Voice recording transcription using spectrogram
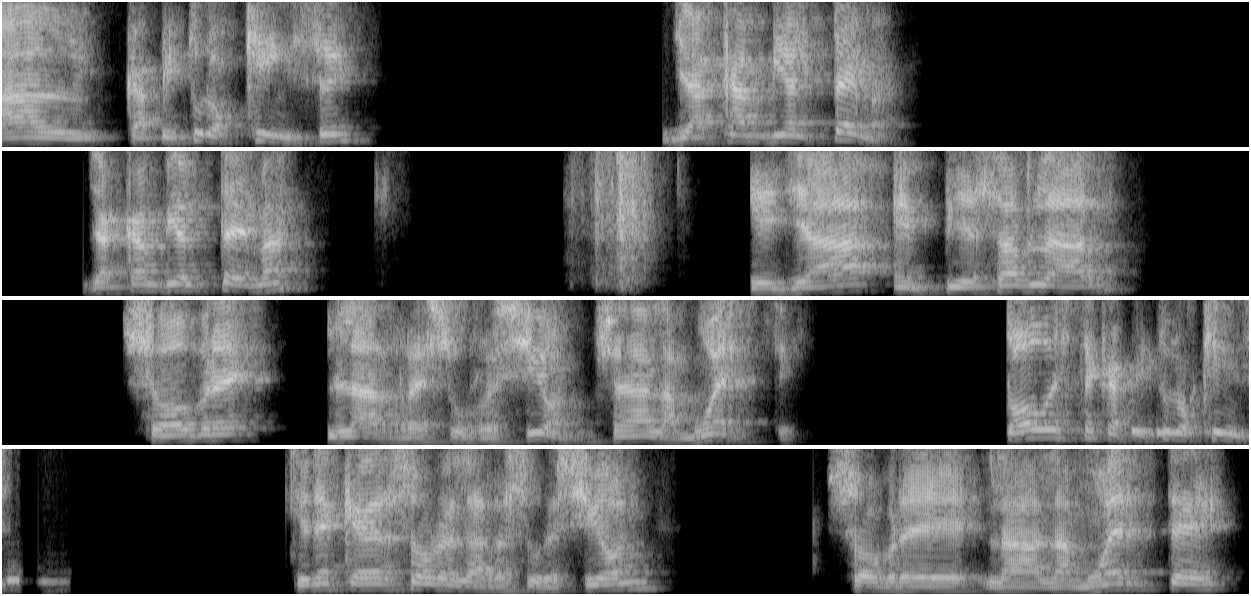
al capítulo 15, ya cambia el tema. Ya cambia el tema y ya empieza a hablar sobre la resurrección, o sea, la muerte. Todo este capítulo 15 tiene que ver sobre la resurrección, sobre la, la muerte,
